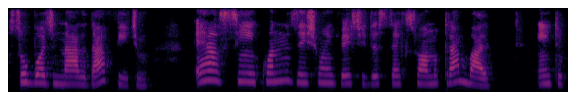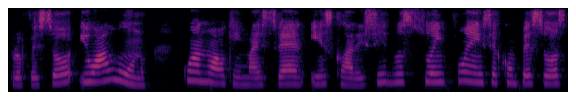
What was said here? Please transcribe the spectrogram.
subordinada, da vítima. É assim quando existe uma investida sexual no trabalho entre o professor e o aluno, quando alguém mais velho e esclarecido sua influência com pessoas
